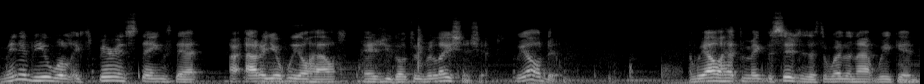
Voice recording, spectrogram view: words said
Many of you will experience things that are out of your wheelhouse as you go through relationships. We all do. And we all have to make decisions as to whether or not we can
